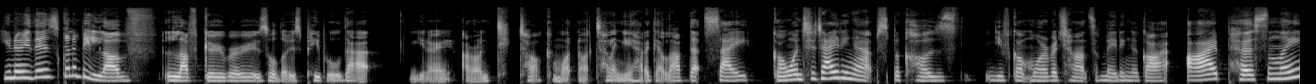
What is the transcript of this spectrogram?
you know, there's going to be love, love gurus or those people that, you know, are on TikTok and whatnot telling you how to get love that say, go onto dating apps because you've got more of a chance of meeting a guy. I personally,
